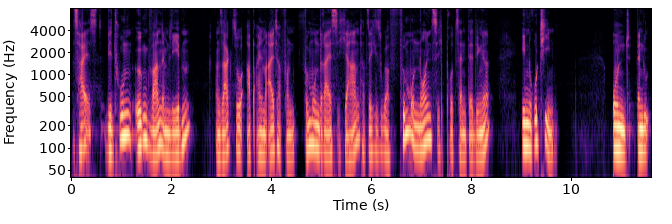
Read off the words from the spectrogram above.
Das heißt, wir tun irgendwann im Leben man sagt so ab einem Alter von 35 Jahren tatsächlich sogar 95 Prozent der Dinge in Routinen. Und wenn du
